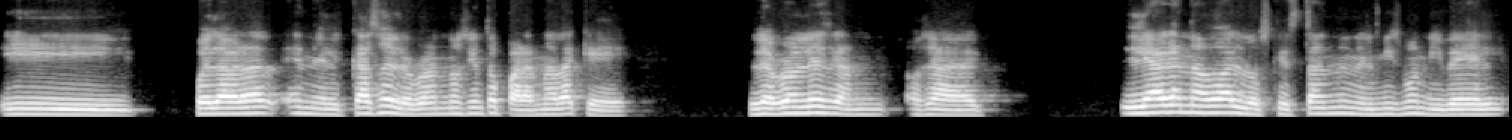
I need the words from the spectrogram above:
Y pues la verdad, en el caso de LeBron no siento para nada que LeBron les ganó, o sea, le ha ganado a los que están en el mismo nivel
